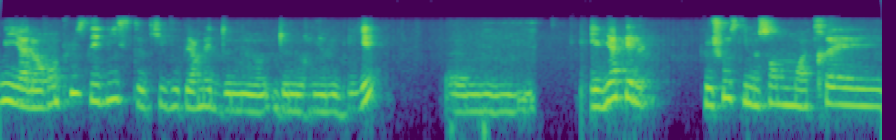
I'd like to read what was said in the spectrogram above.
Oui, alors en plus des listes qui vous permettent de ne, rien oublier, euh, il y a quelque chose qui me semble moi très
